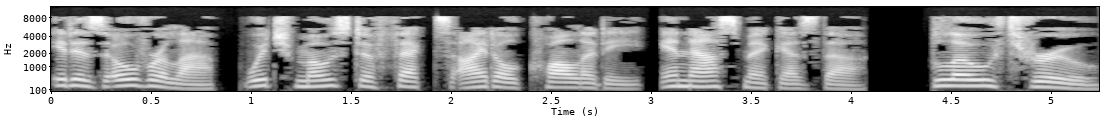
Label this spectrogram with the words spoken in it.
It is overlap which most affects idle quality, inasmuch as the blow-through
